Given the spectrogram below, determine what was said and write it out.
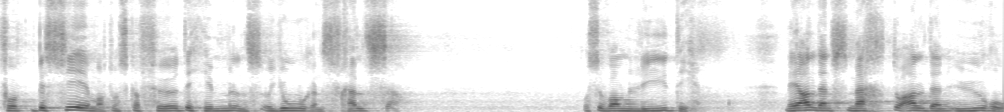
får beskjed om at hun skal føde himmelens og jordens frelse. Og så var hun lydig, med all den smerte og all den uro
